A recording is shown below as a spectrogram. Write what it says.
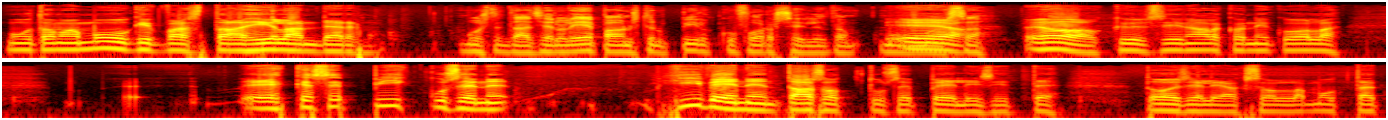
muutama muukin vastaan Hilander. Muistetaan, että siellä oli epäonnistunut pilkku Forssellilta muun muassa. Joo, joo kyllä siinä alkoi niinku olla, ehkä se pikkusen hivenen tasottu se peli sitten toisella jaksolla, mutta et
